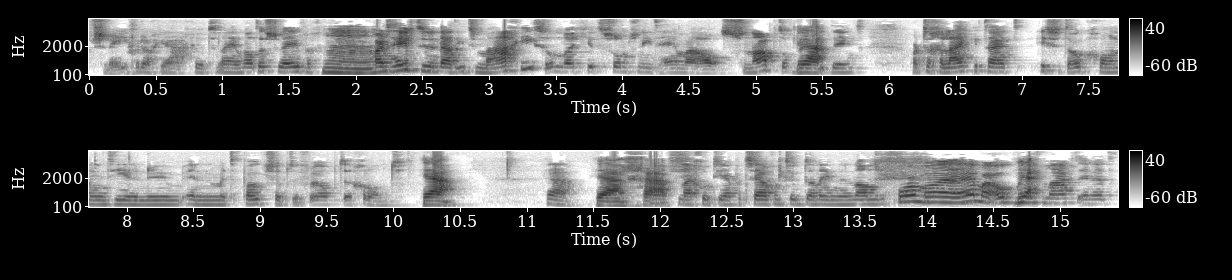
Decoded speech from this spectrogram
zweverig. Ja, gut, nee, wat is zweverig. Mhm. Maar het heeft inderdaad iets magisch, omdat je het soms niet helemaal snapt. Of dat Ja. je denkt, maar tegelijkertijd is het ook gewoon in het hier en nu en met de pootjes op de, op de grond. Ja. Ja. Ja, gaaf. Maar goed, je hebt het zelf natuurlijk dan in een andere vorm, eh, hè, maar ook meegemaakt. En het,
